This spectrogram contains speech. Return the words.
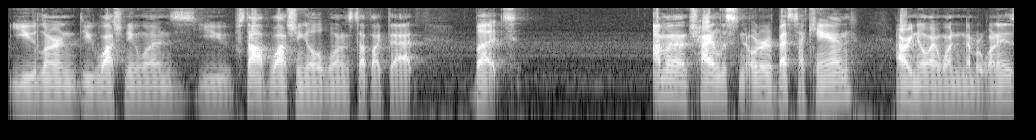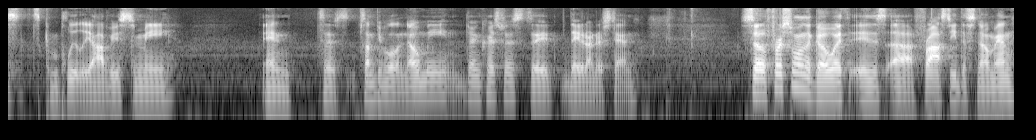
you learn you watch new ones you stop watching old ones stuff like that but i'm gonna try to list in order the best i can i already know my one number one is it's completely obvious to me and to some people that know me during christmas they they would understand so first one to go with is uh, frosty the snowman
